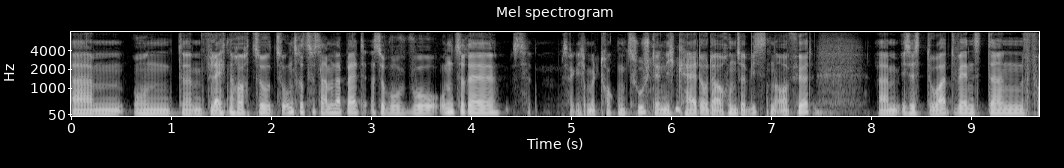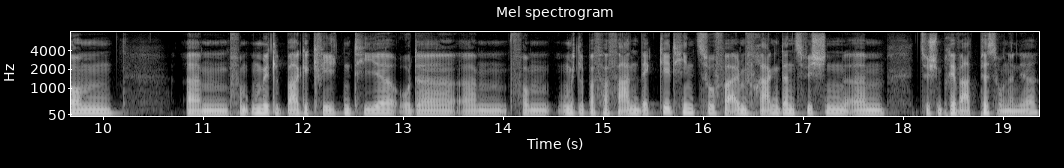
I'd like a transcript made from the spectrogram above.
Ähm, und ähm, vielleicht noch auch zu, zu, unserer Zusammenarbeit, also wo, wo unsere, sage ich mal, Trockenzuständigkeit oder auch unser Wissen aufhört, ähm, ist es dort, wenn es dann vom ähm, vom unmittelbar gequälten Tier oder ähm, vom unmittelbar Verfahren weggeht, hin zu vor allem Fragen dann zwischen, ähm, zwischen Privatpersonen, ja,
